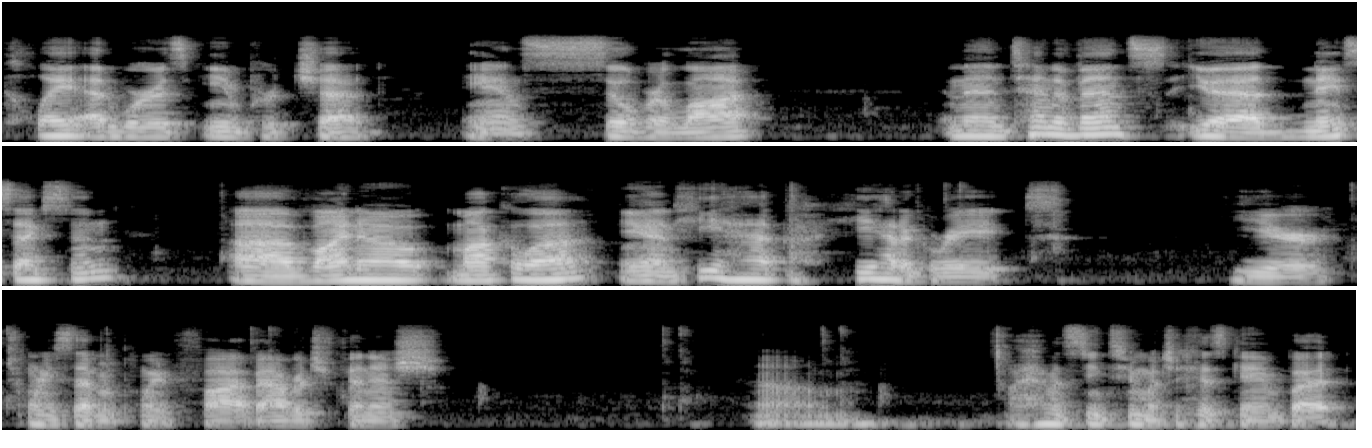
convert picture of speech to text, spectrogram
Clay Edwards, Ian Pritchett, and Silver Lot. And then 10 events, you had Nate Sexton, uh, Väinö Mäkelä, and he had he had a great year, 27.5 average finish. Um, I haven't seen too much of his game, but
